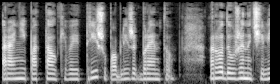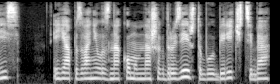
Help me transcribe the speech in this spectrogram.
Рани подталкивает Тришу поближе к Бренту. Роды уже начались, и я позвонила знакомым наших друзей, чтобы уберечь тебя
